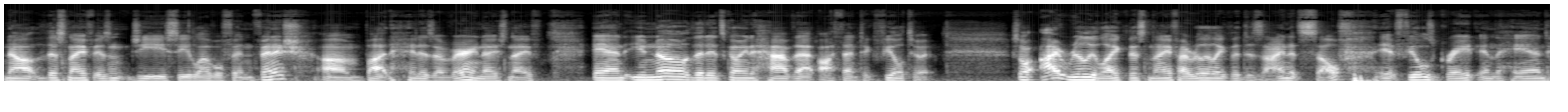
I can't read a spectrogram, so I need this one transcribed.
Now, this knife isn't GEC level fit and finish, um, but it is a very nice knife. And you know that it's going to have that authentic feel to it. So I really like this knife. I really like the design itself. It feels great in the hand.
